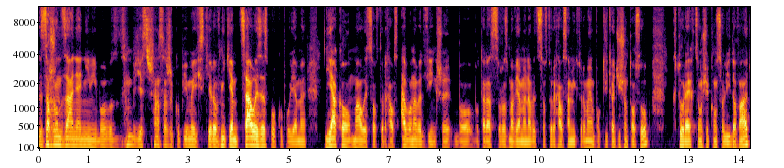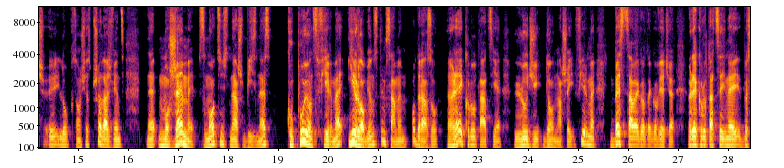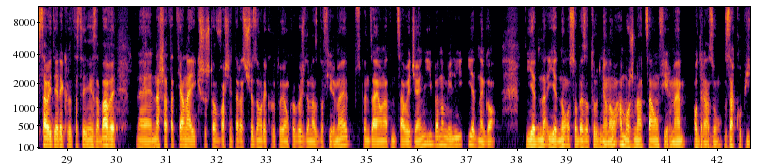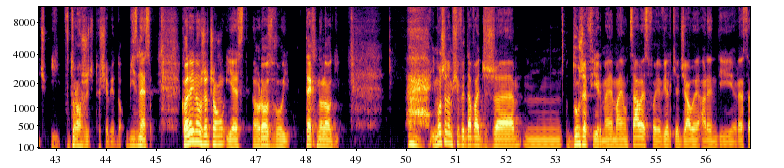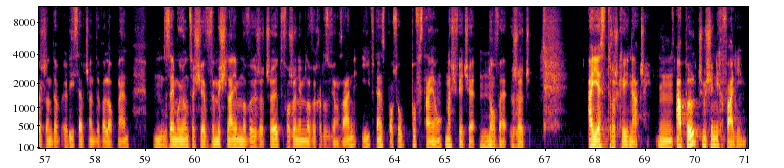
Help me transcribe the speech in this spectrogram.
e, zarządzania nimi, bo jest szansa, że kupimy ich z kierownikiem, cały zespół kupujemy jako mały software house albo nawet większy, bo, bo teraz rozmawiamy nawet z software house'ami, które mają po kilkadziesiąt osób, które chcą się konsolidować y, lub chcą się sprzedać, więc e, możemy wzmocnić nasz biznes kupując firmę i robiąc tym samym od razu rekrutację ludzi do naszej firmy, bez całego tego, wiecie, rekrutacyjnej, bez całej tej rekrutacyjnej zabawy. E, nasza Tatiana i Krzysztof właśnie teraz siedzą, rekrutują kogoś do nas do firmy, spędzają na tym cały dzień i będą mieli jednego, jedna, jedną osobę zatrudnioną, a można całą firmę od razu zakupić i wdrożyć do siebie, do biznesu. Kolejną rzeczą jest rozwój technologii. I może nam się wydawać, że mm, duże firmy mają całe swoje wielkie działy RD, Research and, Development, mm, zajmujące się wymyślaniem nowych rzeczy, tworzeniem nowych rozwiązań, i w ten sposób powstają na świecie nowe rzeczy. A jest troszkę inaczej. Mm, Apple czym się nie chwali.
